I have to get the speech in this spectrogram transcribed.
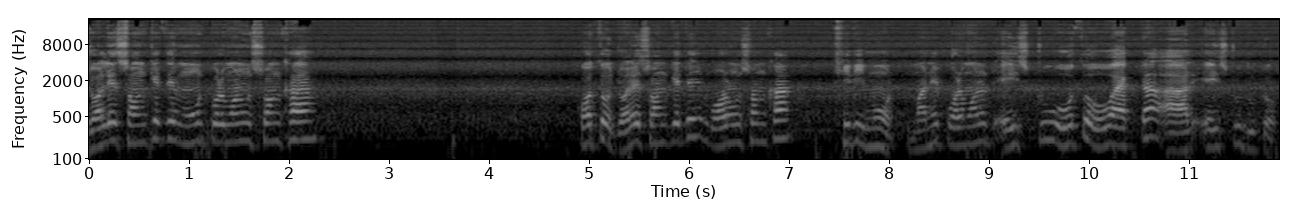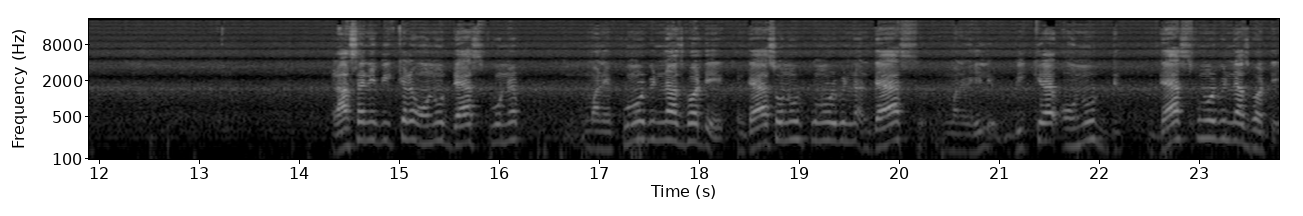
জলের সংকেতে মোট পরমাণুর সংখ্যা কত? জলের সংকেতে পরমাণু সংখ্যা থ্রি মোট মানে পরমাণু এইচ টু ও তো ও একটা আর এইচ টু দুটো। রাসায়নিক বিক্রিয়ার অণুর ড্যাশ পুনঃ মানে পুনর্বিন্যাস ঘটে। ড্যাশ অণুর পুনর্বিন্যাস ড্যাশ মানে বিক্রিয়ার অণুর ড্যাশ পুনর্বিন্যাস ঘটে।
